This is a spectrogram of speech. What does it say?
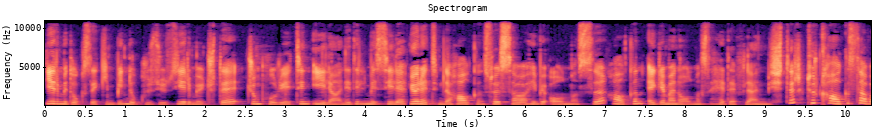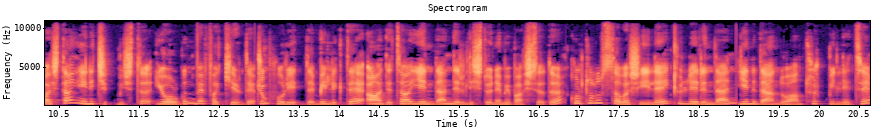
29 Ekim 1923'te Cumhuriyet'in ilan edilmesiyle yönetimde halkın söz sahibi olması, halkın egemen olması hedeflenmiştir. Türk halkı savaştan yeni çıkmıştı. Yorgun ve fakirdi. Cumhuriyetle birlikte adeta yeniden diriliş dönemi başladı. Kurtuluş Savaşı ile küllerinden yeniden doğan Türk milleti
